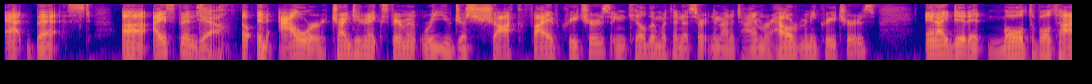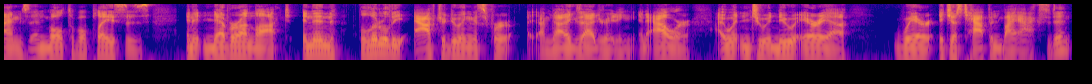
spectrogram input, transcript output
at best. Uh, I spent Yeah. an hour trying to do an experiment where you just shock five creatures and kill them within a certain amount of time, or however many creatures. And I did it multiple times in multiple places, and it never unlocked. And then, literally, after doing this for, I'm not exaggerating, an hour, I went into a new area where it just happened by accident.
